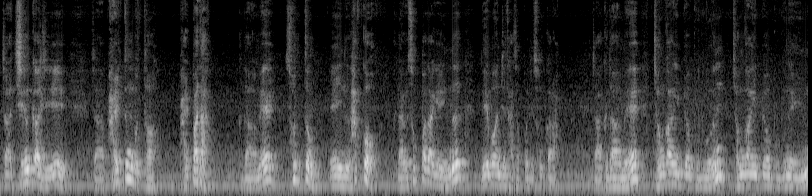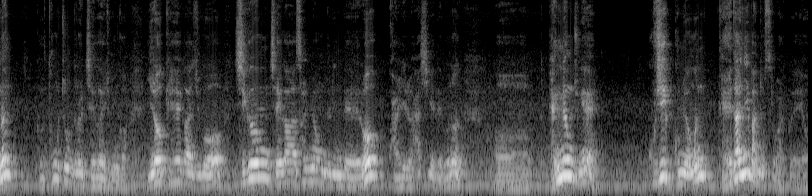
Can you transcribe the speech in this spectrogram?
자 지금까지 자 발등부터 발바닥 그 다음에 손등에 있는 합곡 그 다음에 손바닥에 있는 네 번째 다섯 번째 손가락 자 그 다음에 정강이뼈 부분 정강이뼈 부분에 있는 그 통증들을 제거해 주는 거 이렇게 해가지고 지금 제가 설명드린 대로 관리를 하시게 되면은 어 100명 중에 99명은 대단히 만족스러워 할 거예요.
